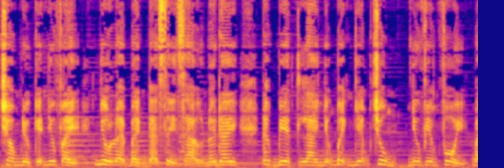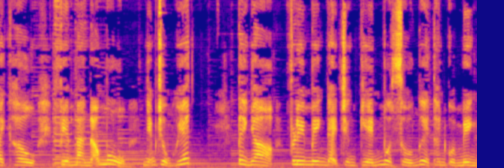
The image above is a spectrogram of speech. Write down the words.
Trong điều kiện như vậy, nhiều loại bệnh đã xảy ra ở nơi đây, đặc biệt là những bệnh nhiễm trùng như viêm phổi, bạch hầu, viêm màng não mủ, nhiễm trùng huyết. Từ nhỏ, Fleming đã chứng kiến một số người thân của mình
